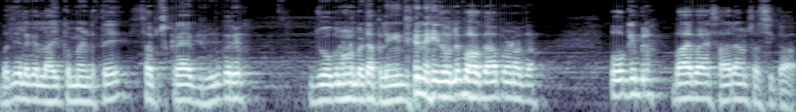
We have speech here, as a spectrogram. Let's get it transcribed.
ਵਧੀਆ ਲੱਗੇ ਲਾਈਕ ਕਮੈਂਟ ਤੇ ਸਬਸਕ੍ਰਾਈਬ ਜ਼ਰੂਰ ਕਰਿਓ। ਜੋ ਬਣ ਹੁਣ ਬੇਟਾ ਪਲੇਨ 'ਚ, ਨਹੀਂ ਤਾਂ ਉਹਨੇ ਬਹੁਤ ਗਾਹ ਪਾਉਣਾ ਤਾਂ। ਓਕੇ ਵੀਰ ਬਾਏ ਬਾਏ ਸਾਰਿਆਂ ਨੂੰ ਸਤਿ ਸ਼੍ਰੀ ਅਕਾਲ।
